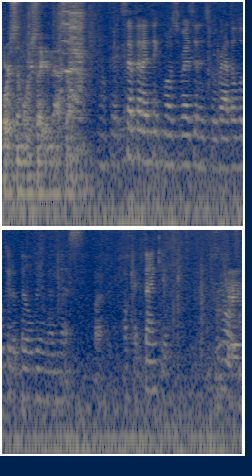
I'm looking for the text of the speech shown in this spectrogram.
or a similar site in that zone. Okay, except that I think most residents would rather look at a building than this, but, okay, thank you. Okay.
